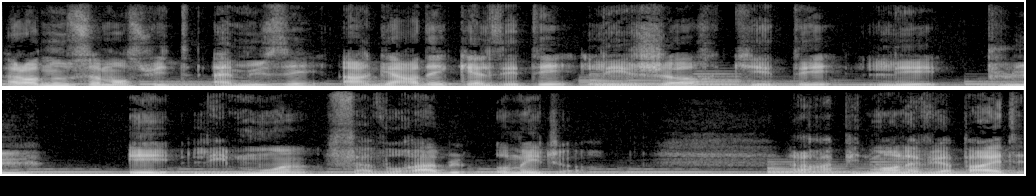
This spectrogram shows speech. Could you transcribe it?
Alors nous nous sommes ensuite amusés à regarder quels étaient les genres qui étaient les plus et les moins favorables aux majors. Alors rapidement, on a vu apparaître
